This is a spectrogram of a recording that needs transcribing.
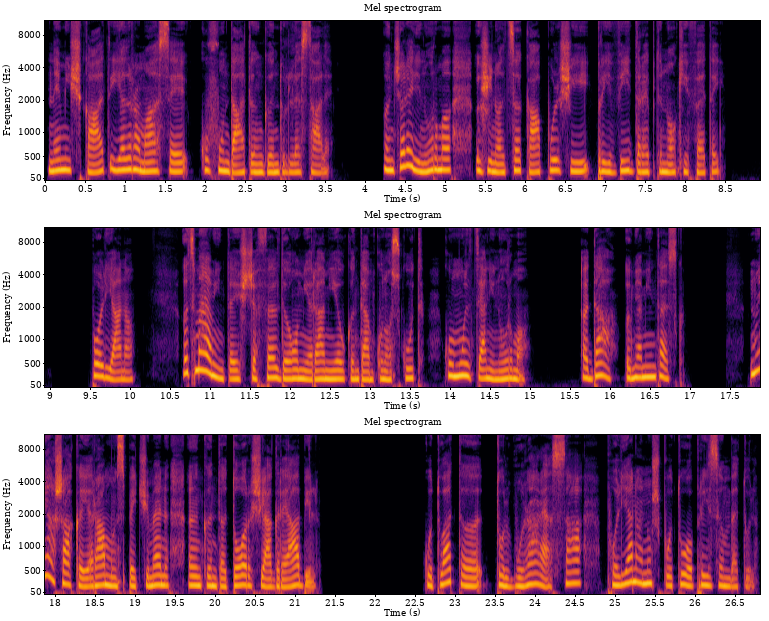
Nemișcat, el rămase cufundat în gândurile sale. În cele din urmă își înălță capul și privi drept în ochii fetei. Poliana, îți mai amintești ce fel de om eram eu când te-am cunoscut, cu mulți ani în urmă? Da, îmi amintesc nu e așa că eram un specimen încântător și agreabil? Cu toată tulburarea sa, Poliana nu-și putu opri zâmbetul.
